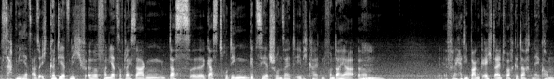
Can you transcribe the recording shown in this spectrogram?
sag mir jetzt, also ich könnte jetzt nicht äh, von jetzt auf gleich sagen, das äh, Gastro-Ding gibt's hier jetzt schon seit Ewigkeiten. Von daher, ähm, vielleicht hat die Bank echt einfach gedacht, nee, komm,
